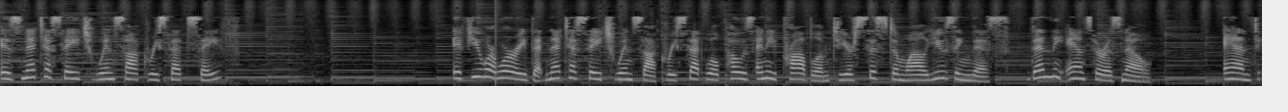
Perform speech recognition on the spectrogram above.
Is NetSH WinSock Reset safe? If you are worried that NetSH WinSock Reset will pose any problem to your system while using this, then the answer is no. And,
